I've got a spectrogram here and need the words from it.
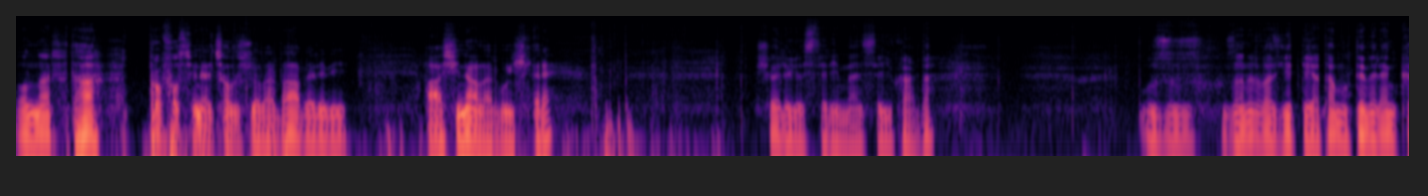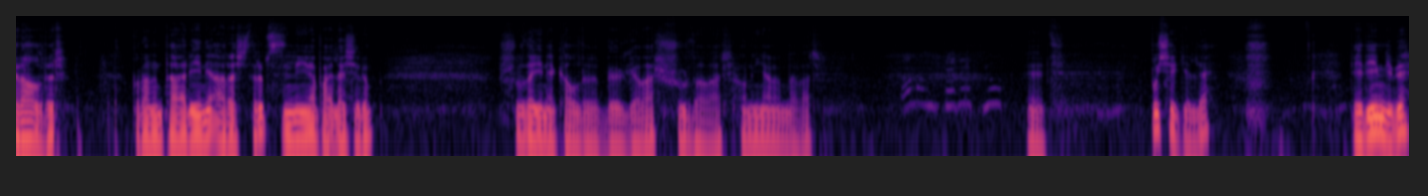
onlar daha profesyonel çalışıyorlar. Daha böyle bir aşinalar bu işlere. Şöyle göstereyim ben size yukarıda. Uzun, uzanır vaziyette yatan muhtemelen kraldır. Buranın tarihini araştırıp sizinle yine paylaşırım. Şurada yine kaldığı bölge var. Şurada var. Onun yanında var. Evet. Bu şekilde. Dediğim gibi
